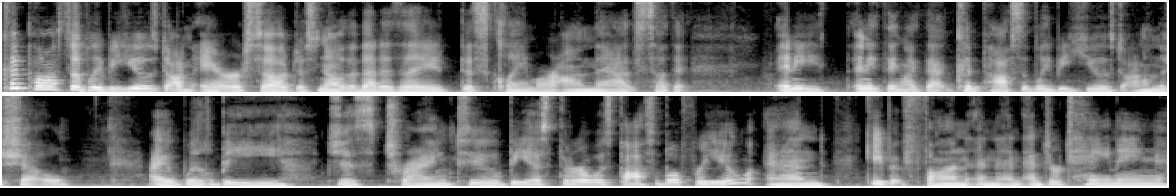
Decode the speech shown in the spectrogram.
could possibly be used on air. So just know that that is a disclaimer on that so that any anything like that could possibly be used on the show. I will be just trying to be as thorough as possible for you and keep it fun and, and entertaining.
